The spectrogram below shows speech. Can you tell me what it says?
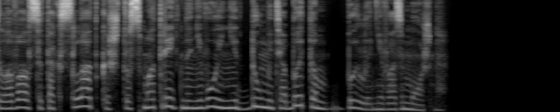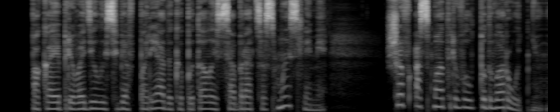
Целовался так сладко, что смотреть на него и не думать об этом было невозможно. Пока я приводила себя в порядок и пыталась собраться с мыслями, шеф осматривал подворотню,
